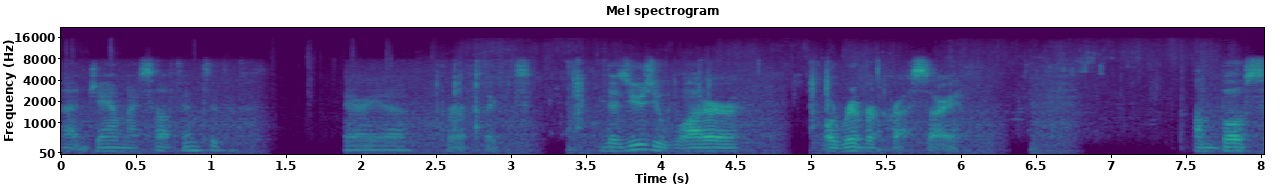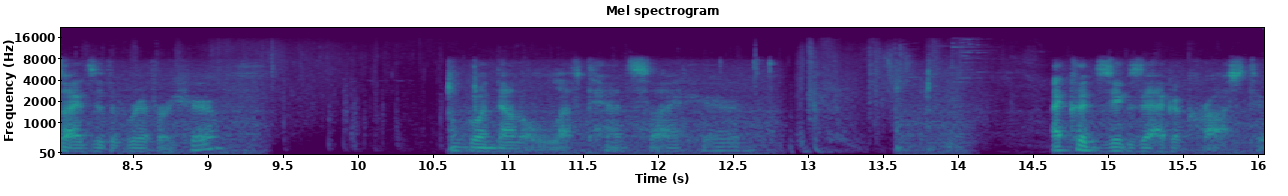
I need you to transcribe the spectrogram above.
not jam myself into the area. Perfect. There's usually water, or river crest, sorry, on both sides of the river here. Going down the left-hand side here. I could zigzag across too.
